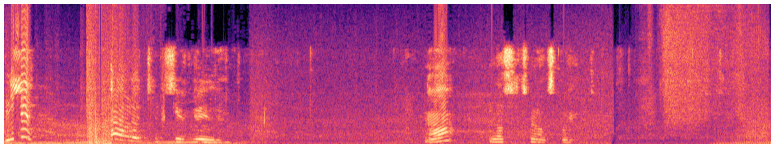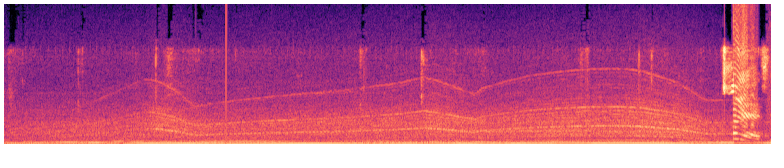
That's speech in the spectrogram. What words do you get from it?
Nie! Ale ty się wbił. No, dosyć mocno. Co jest?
